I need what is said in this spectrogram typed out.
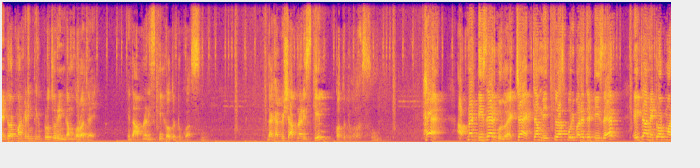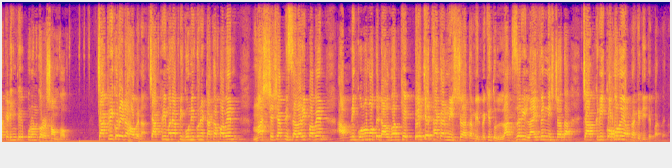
network marketing থেকে প্রচুর ইনকাম করা যায়, কিন্তু আপনার স্কিল কতটুকু আছে? দেখার পিছিয়ে আপনার স্কিল কতটুকু আছে? হ্যাঁ আপনার ডিজায়ারগুলো একটা একটা মিড ক্লাস পরিবারের যে ডিজায়ার এইটা নেটওয়ার্ক মার্কেটিং থেকে পূরণ করা সম্ভব। চাকরি করে এটা হবে না। চাকরি মানে আপনি গুনে গুনে টাকা পাবেন, মাস শেষে আপনি স্যালারি পাবেন, আপনি কোনো মতে ডাল ভাত খেয়ে বেঁচে থাকার নিশ্চয়তা মিলবে, কিন্তু লাক্সারি লাইফের নিশ্চয়তা চাকরি কখনোই আপনাকে দিতে পারবে না।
